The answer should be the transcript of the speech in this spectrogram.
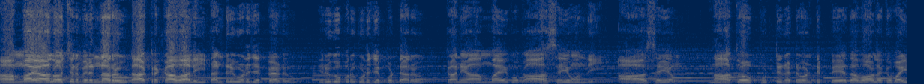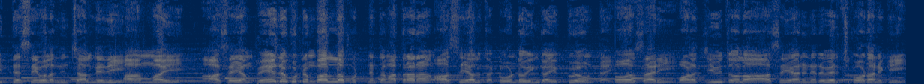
ఆ అమ్మాయి ఆలోచన మీరు విన్నారు. డాక్టర్ కావాలి తండ్రి కూడా చెప్పాడు. ఇరుగు పొరుగు కూడా చెప్పుంటారు. కానీ ఆ అమ్మాయికి ఒక ఆశయం ఉంది. ఆ ఆశయం నాతో పుట్టినటువంటి పేదవాళ్ళకు వైద్య సేవలు అందించాలనేది ఆ అమ్మాయి ఆశయం. పేద కుటుంబాల్లో పుట్టినంత మాత్రాన ఆశయాలు తక్కువ ఉండవు ఇంకా ఎక్కువే ఉంటాయి. ఓసారి వాళ్ళ జీవితంలో ఆశయాన్ని నెరవేర్చుకోవడానికి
